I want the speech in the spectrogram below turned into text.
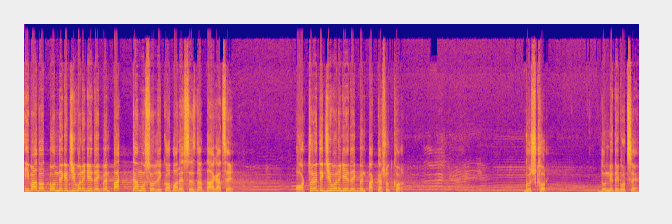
ইবাদত বন্দীকের জীবনে গিয়ে দেখবেন পাক্কা মুসল্লি, কপালে সেজদার দাগ আছে। অর্থনৈতিক জীবনে গিয়ে দেখবেন পাক্কা সুদখর, ঘুষখোর, দুর্নীতি করছে,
